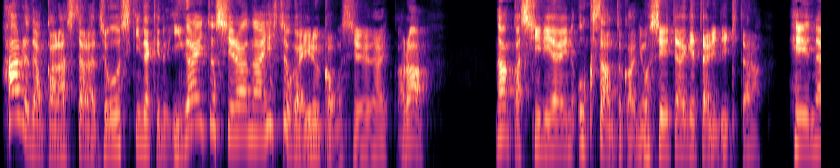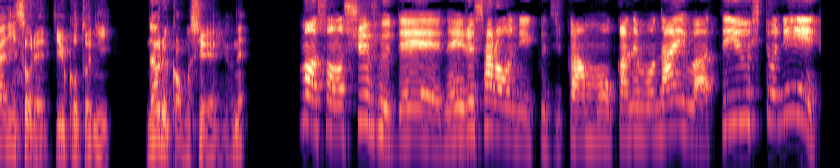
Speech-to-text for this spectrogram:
春だからしたら常識だけど、意外と知らない人がいるかもしれないから、なんか知り合いの奥さんとかに教えてあげたりできたら、へえ、何それ？っていうことになるかもしれんよね。まあその主婦でネイルサロンに行く時間もお金もないわっていう人に、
